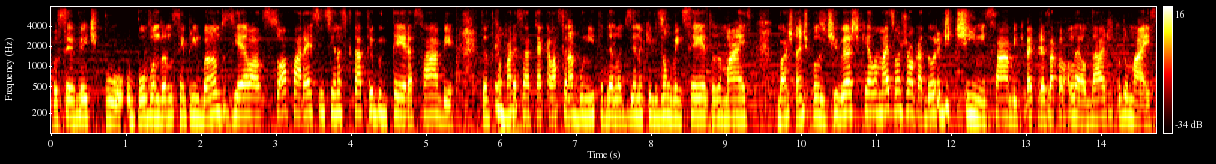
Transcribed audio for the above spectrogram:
Você vê, tipo, o povo andando sempre em bandos e ela só aparece em cenas que tá a tribo inteira, sabe? Tanto que uhum. aparece até aquela cena bonita dela dizendo que eles vão vencer e tudo mais. Bastante positivo. Eu acho que ela é mais uma jogadora de time, sabe? Que vai prezar pela lealdade e tudo mais.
